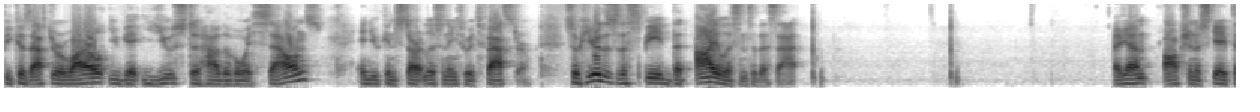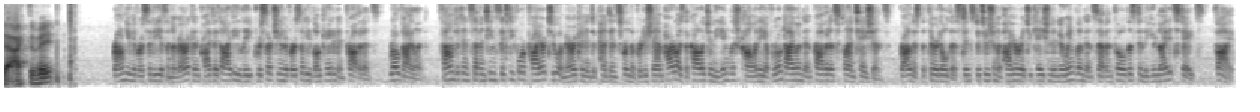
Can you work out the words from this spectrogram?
because after a while you get used to how the voice sounds and you can start listening to it faster. So here is the speed that I listen to this at. Again, option escape to activate. Brown University is an American private Ivy League research university located in Providence, Rhode Island. Founded in 1764 prior to American independence from the British Empire as the college in the English colony of Rhode Island and Providence Plantations. Brown is the third oldest institution of higher education in New England and seventh oldest in the United States. 5.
